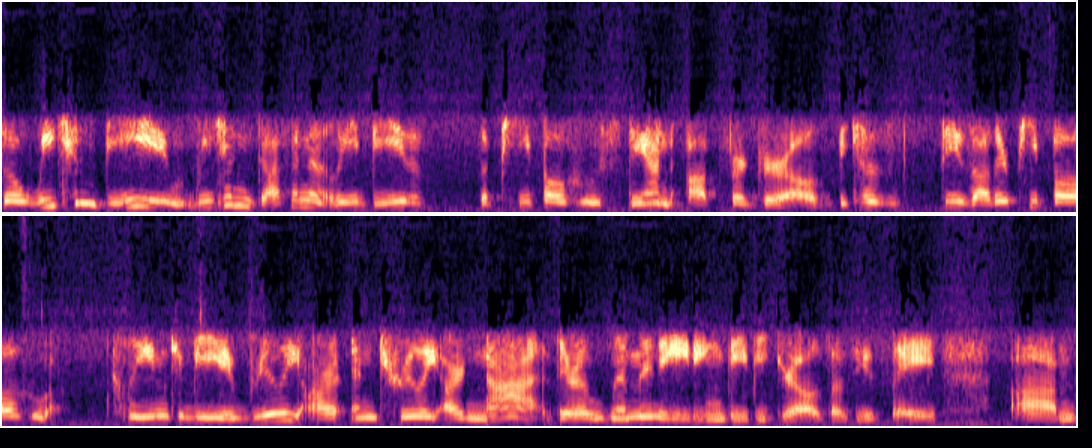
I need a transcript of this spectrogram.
so we can be, we can definitely be the people who stand up for girls because these other people who claim to be really are and truly are not. They're eliminating baby girls, as you say, um,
